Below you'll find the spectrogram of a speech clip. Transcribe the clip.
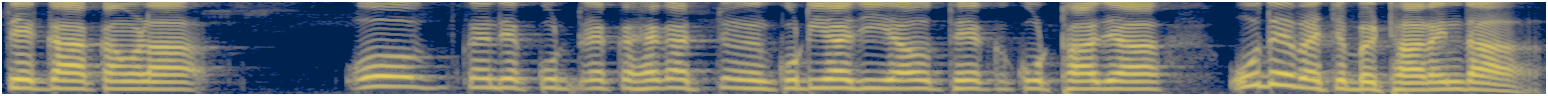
ਤੇਗਾ ਕਮਲਾ, ਉਹ ਕਹਿੰਦੇ ਕੁ- ਇੱਕ ਹੈਗਾ ਚ- ਕੁਟੀਆ ਜੀ ਆ, ਉੱਥੇ ਇੱਕ ਕੋਠਾ ਜਾ ਉਹਦੇ ਵਿੱਚ ਬੈਠਾ ਰਹਿੰਦਾ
